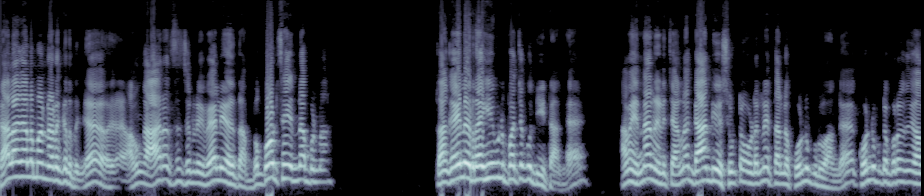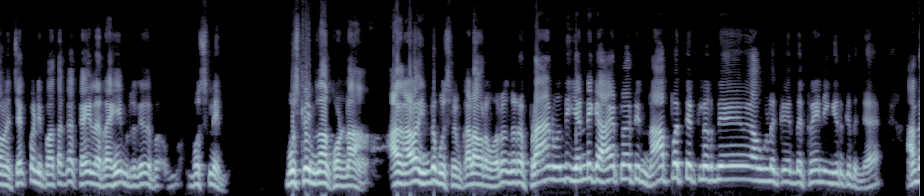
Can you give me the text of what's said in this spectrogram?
காலாகாலமாக நடக்கிறதுங்க. அவங்க ஆர்எஸ்எஸ்னுடைய வேலையை அதுதான். இப்போ கோட்ஸே என்ன பண்ணான் தான் கையில் ரஹீம்னு பச்சை குத்திக்கிட்டாங்க. அவன் என்ன நினச்சான்னா காந்தியை சுட்ட உடனே தன்னை கொண்டு போடுவாங்க. கொண்டு விட்ட பிறகு அவனை செக் பண்ணி பார்த்தாக்கா கையில் ரஹீம் இருக்குது. முஸ்லீம். முஸ்லீம் தான் கொண்டான் அதனால் இந்து முஸ்லீம் கலவரம் வருங்கிற பிளான் வந்து என்னைக்கு ஆயிரத்தி தொள்ளாயிரத்தி நாற்பத்தெட்டுலேருந்தே அவங்களுக்கு இந்த ட்ரைனிங் இருக்குதுங்க. அந்த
